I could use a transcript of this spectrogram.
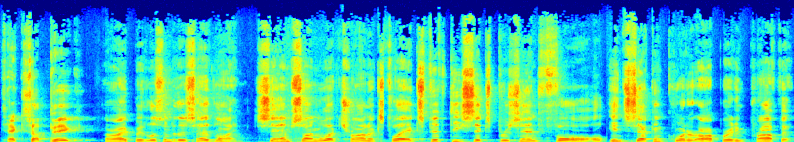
Tech's up big. All right, but listen to this headline Samsung Electronics flags 56% fall in second quarter operating profit.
